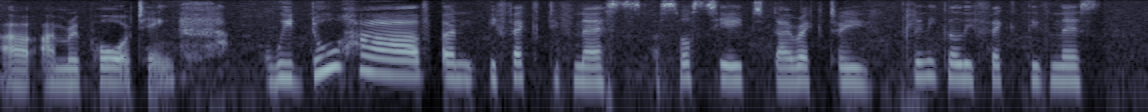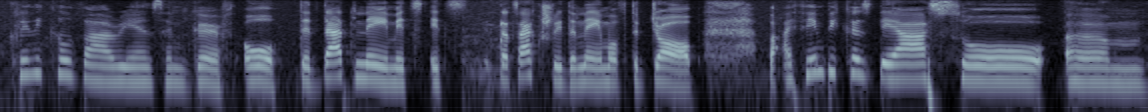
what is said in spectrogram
uh, i'm reporting. We do have an effectiveness associate director clinical effectiveness clinical variance and GIRF. Oh, that that name it's it's that's actually the name of the job, but I think because they are so um,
